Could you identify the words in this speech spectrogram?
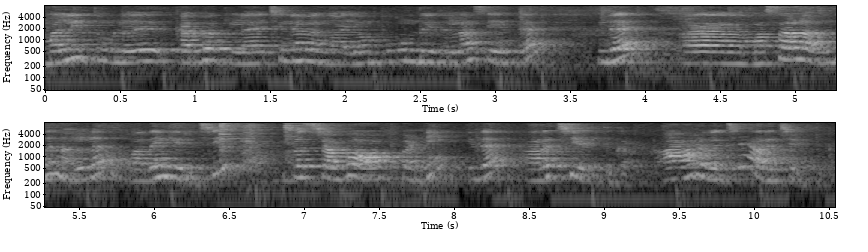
மல்லித்தூள் கருவேப்பிலை சின்ன வெங்காயம் பூண்டு இதெல்லாம் சேர்ந்த இந்த மசாலா வந்து நல்லா வதங்கிருச்சு. இப்போ ஸ்டவ்வை ஆஃப் பண்ணி இதை அரைச்சி எடுத்துக்கிறோம். ஆற வச்சு அரைச்சி எடுத்துக்கிறோம்.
